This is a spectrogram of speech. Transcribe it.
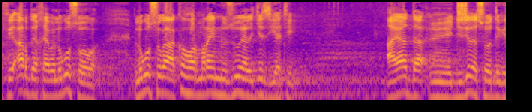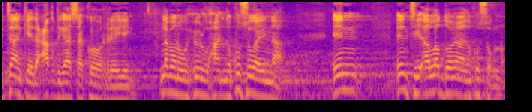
fii ardi khaybar lagu sugaa ka hormaray nusuula aljizyati. Aayadda jizyada soo degitaankeeda caqdigaasaa ka horreeyey. Nabiguna wuxuu yidhi waxaan idinku sugaynaa in intii alla doon inaan idinku sugno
